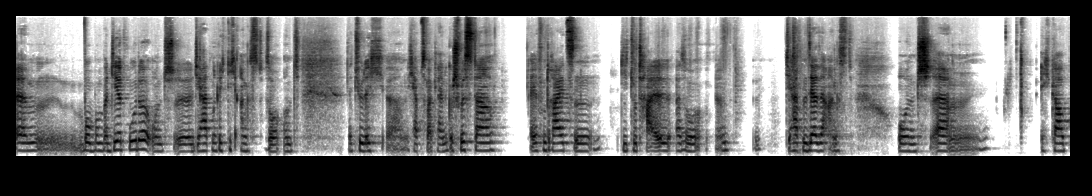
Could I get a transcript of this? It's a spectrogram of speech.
ähm, wo bombardiert wurde und äh, die hatten richtig Angst. So und natürlich, äh, ich habe zwei kleine Geschwister, elf und dreizehn, die total, also äh, die hatten sehr sehr Angst und ähm, ich glaube,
